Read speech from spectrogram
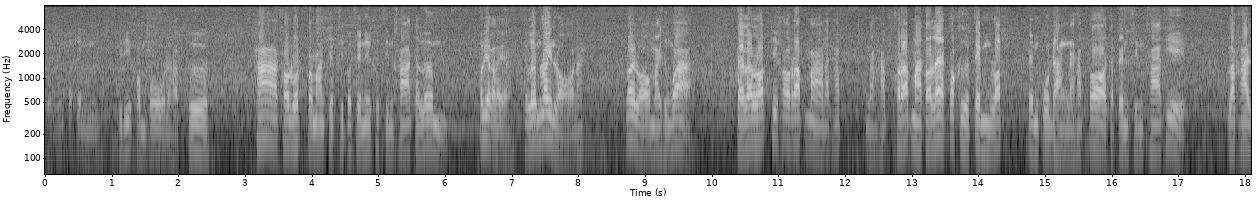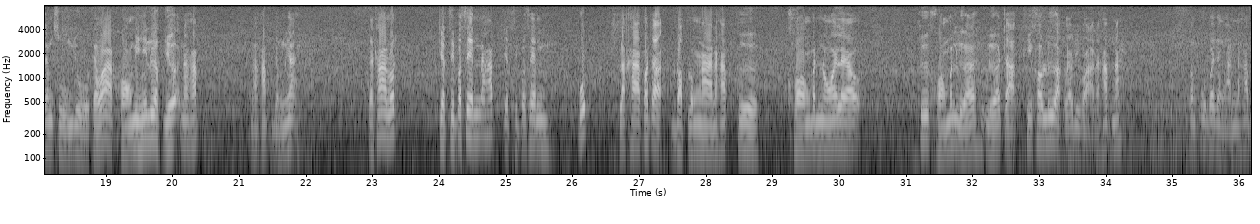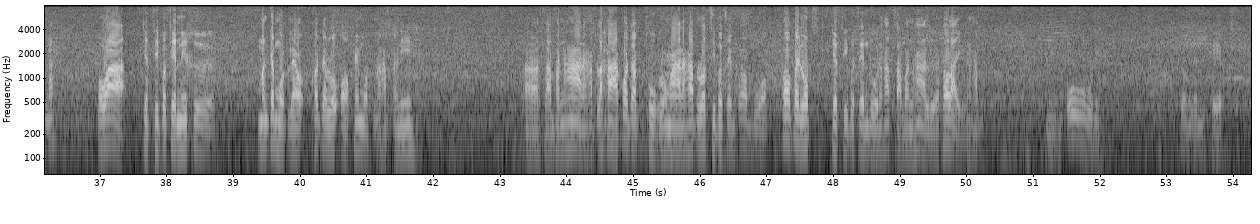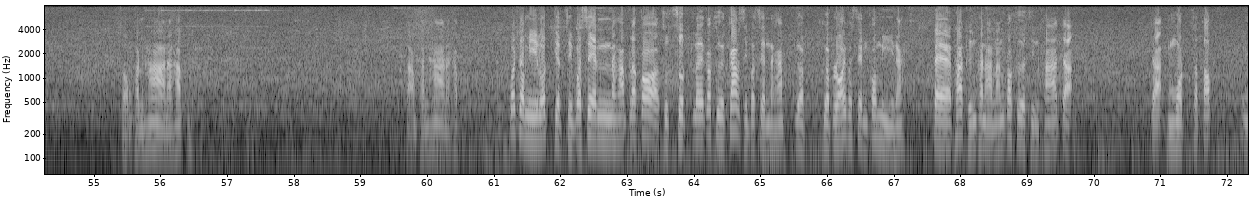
ตัวนี้จะเป็นวิดีคอมโบนะครับ คือ ถ้าเขาลดประมาณ 70%นี่คือสินค้าจะเริ่มเขาเรียกอะไรอะ จะเริ่มล่อยหลอนะล่อยหลอหมายถึงว่า แต่ละล็อตที่เขารับมานะครับนะครับเขารับมาตอนแรกก็คือเต็มล็อตเต็มโกดังนะครับ ก็จะเป็นสินค้าที่ราคายังสูงอยู่ แต่ว่าของมีให้เลือกเยอะนะครับนะครับ อย่างเนี้ยแต่ถ้าลด 70%นะครับ 70%ปุ๊บราคาก็จะดรอปลงมานะครับ คือของมันน้อยแล้ว คือของมันเหลือเหลือจากที่เขาเลือกแล้วดีกว่านะครับนะ ต้องพูดว่าอย่างนั้นนะครับนะ เพราะว่า70%นี้คือ มันจะหมดแล้วเขาจะลดออกให้หมดนะครับ อันนี้สามพันห้านะครับ ราคาก็จะถูกลงมานะครับ ลดสิบเปอร์เซ็นก็บวก ก็ไปลดเจ็ดสิบเปอร์เซ็นดูนะครับสามพันห้าเหลือเท่าไหร่นะครับโอ้นี่เครื่องเล่นเทปสองพันห้านะครับสามพันห้านะครับ ก็จะมีลดเจ็ดสิบเปอร์เซ็นะครับ แล้วก็สุดๆเลยก็คือเก้าสิบเปอร์เซ็นะครับ เกือบเกือบร้อยเปอร์เซ็นก็มีนะ แต่ถ้าถึงขนาดนั้นก็คือสินค้าจะจะหมดสต็อก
